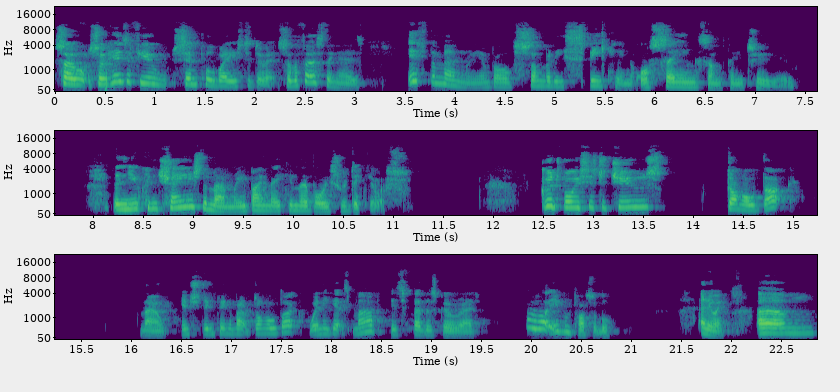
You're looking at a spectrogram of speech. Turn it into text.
So so here's a few simple ways to do it. So the first thing is if the memory involves somebody speaking or saying something to you, then you can change the memory by making their voice ridiculous. Good voices to choose Donald Duck, now, interesting thing about Donald Duck, when he gets mad, his feathers go red. How is that even possible? Anyway, um,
